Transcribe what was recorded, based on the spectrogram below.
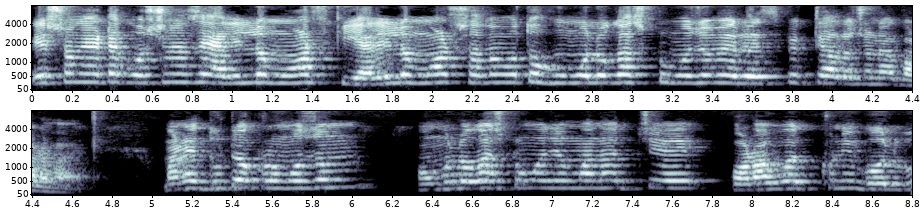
এর সঙ্গে একটা কোশ্চেন আছে অ্যালিলোমর্ফ কি? অ্যালিলোমর্ফ সাধারণত হোমোলোগাস ক্রোমোজোমের রেসপেক্টে আলোচনা করা হয়। মানে দুটো ক্রোমোজোম হোমোলোগাস ক্রোমোজোম মানে হচ্ছে এক্ষুনি বলব,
